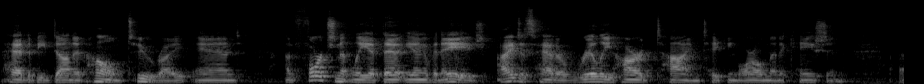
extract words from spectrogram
had to be done at home too, right? And unfortunately, at that young of an age, I just had a really hard time taking oral medication. Uh,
